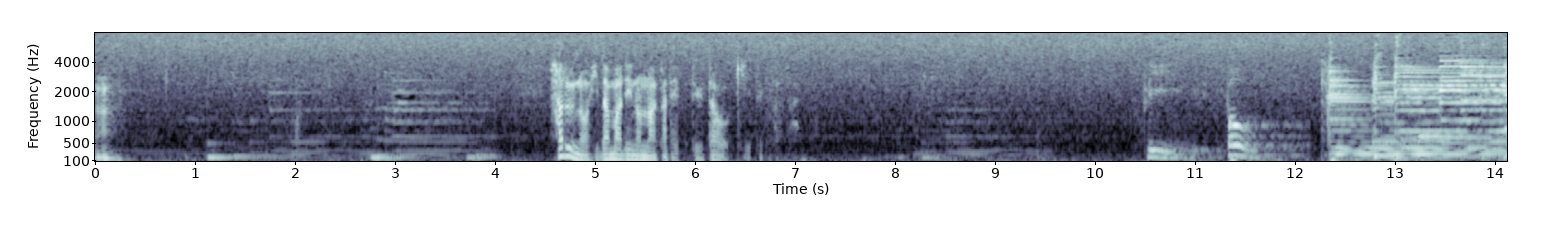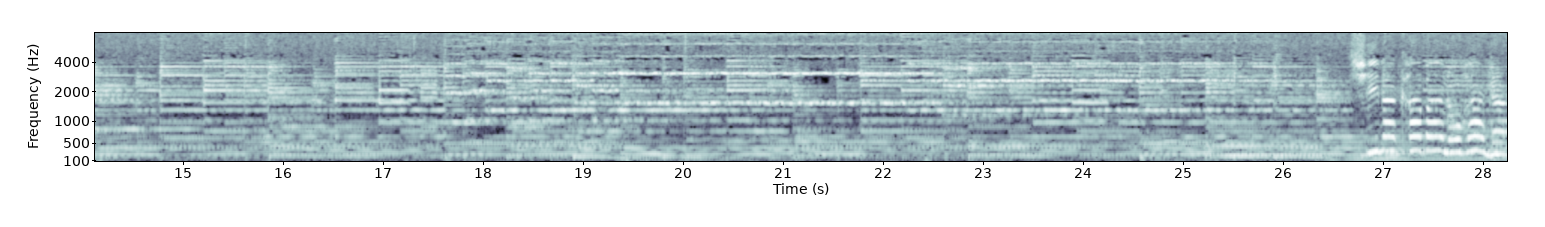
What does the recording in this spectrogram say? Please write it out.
うん。春の日だまりの中でっていう歌を聴いてください。Three, four. 白樺の葉が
